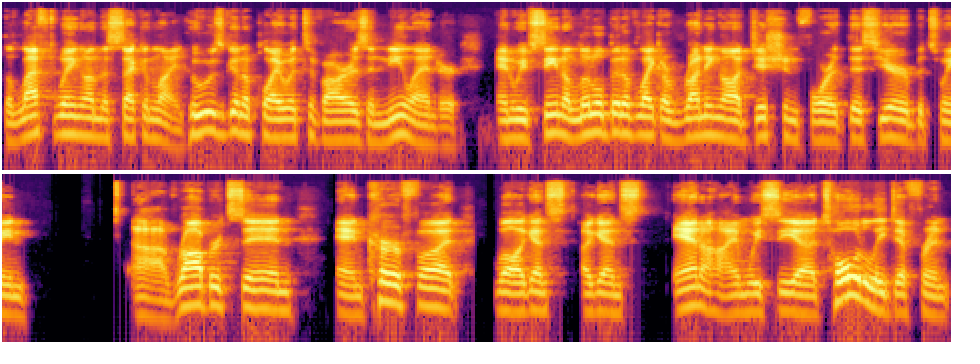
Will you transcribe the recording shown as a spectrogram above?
the left wing on the second line. Who was going to play with Tavares and Nylander? And we've seen a little bit of like a running audition for it this year between uh, Robertson and Kerfoot. Well, against against Anaheim, we see a totally different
